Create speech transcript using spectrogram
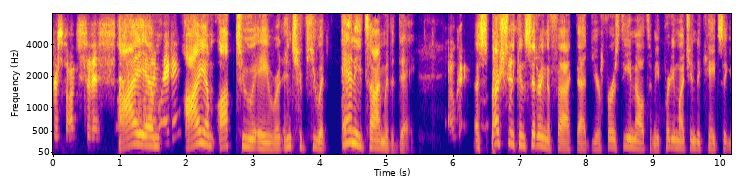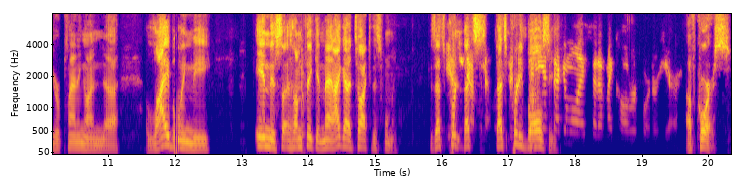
response to this? I I'm I am up to a re- interview at any time of the day, Okay. especially considering the fact that your first email to me pretty much indicates that you're planning on uh, libeling me in this. I'm thinking, man, I got to talk to this woman because that's Yes, pretty. That's definitely. that's pretty just give me a ballsy. second while I set up my call recorder here. Of course.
